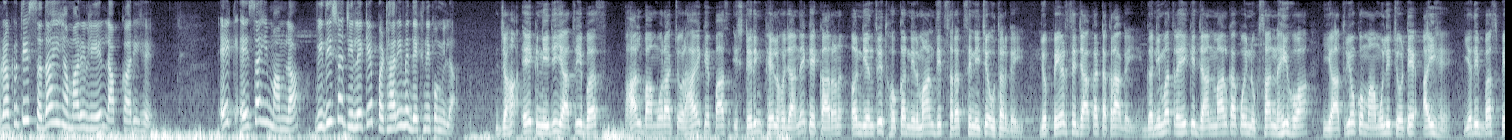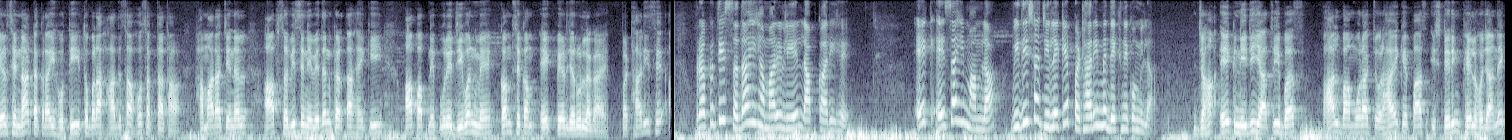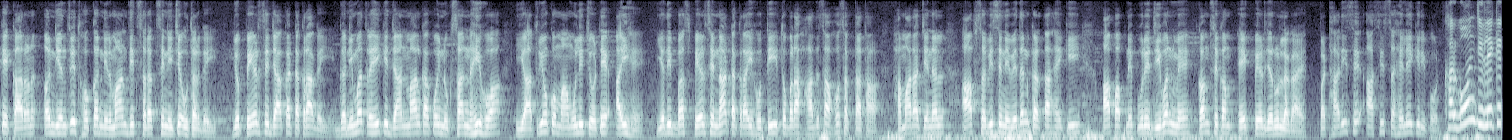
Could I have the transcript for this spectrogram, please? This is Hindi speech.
प्रकृति सदा ही हमारे लिए लाभकारी है। एक ऐसा ही मामला विदिशा ज़िले के पठारी में देखने को मिला। जहाँ एक निजी यात्री बस भाल बामोरा चौराहे के पास स्टीयरिंग फेल हो जाने के कारण अनियंत्रित होकर निर्माणाधीन सड़क से नीचे उतर गई, जो पेड़ से जाकर टकरा गई। गनीमत रही कि जानमाल का कोई नुकसान नहीं हुआ। यात्रियों को मामूली चोटें आई हैं। यदि बस पेड़ से ना टकराई होती तो बड़ा हादसा हो सकता था। हमारा चैनल आप सभी से निवेदन करता है कि आप अपने पूरे जीवन में कम से कम एक पेड़ ज़रूर लगाए। पठारी से प्रकृति सदा ही हमारे लिए लाभकारी है। एक ऐसा ही मामला विदिशा ज़िले के पठारी में देखने को मिला। जहाँ एक निजी यात्री बस भाल बामोरा चौराहे के पास स्टीयरिंग फेल हो जाने के कारण अनियंत्रित होकर निर्माणाधीन सड़क से नीचे उतर गई जो पेड़ से जाकर टकरा गई। गनीमत रही कि जानमाल का कोई नुकसान नहीं हुआ। यात्रियों को मामूली चोटें आई हैं। यदि बस पेड़ से ना टकराई होती तो बड़ा हादसा हो सकता था। हमारा चैनल आप सभी से निवेदन करता है कि आप अपने पूरे जीवन में कम से कम एक पेड़ ज़रूर लगाएँ। पठारी से आशीष सहेले की रिपोर्ट। खरगोन ज़िले के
